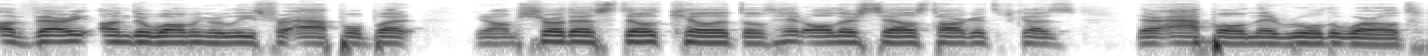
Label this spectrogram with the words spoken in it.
a very underwhelming release for Apple. But you know, I'm sure they'll still kill it. They'll hit all their sales targets because they're Apple and they rule the world.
